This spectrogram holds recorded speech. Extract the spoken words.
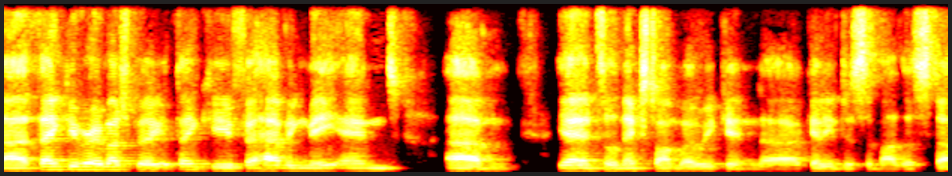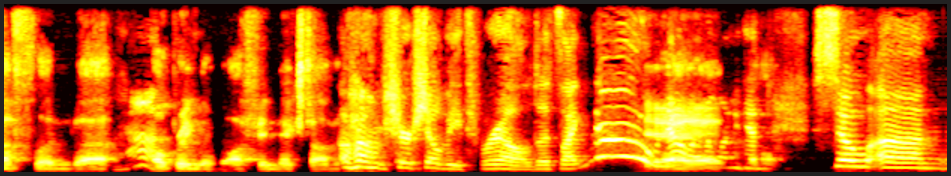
uh, thank you very much Birgit. thank you for having me and um, yeah, until next time where we can uh, get into some other stuff and uh, yeah. I'll bring the wife in next time. Oh, I'm sure she'll be thrilled. It's like, no, yeah, no, I don't want to get. So um,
